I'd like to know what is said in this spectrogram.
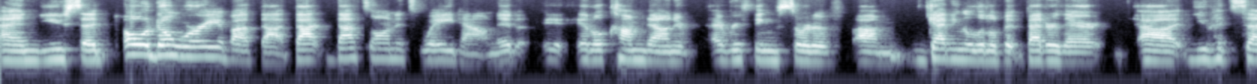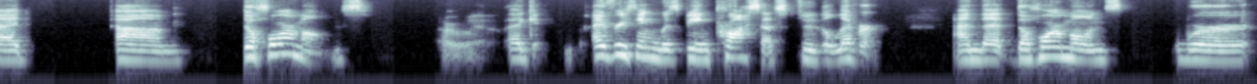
and you said oh don't worry about that that that's on its way down it, it will come down everything's sort of um, getting a little bit better there uh, you had said um, the hormones like everything was being processed through the liver and that the hormones were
